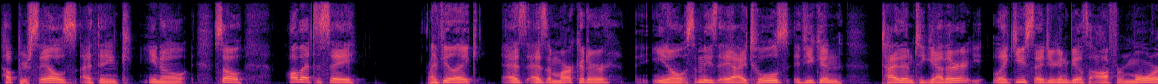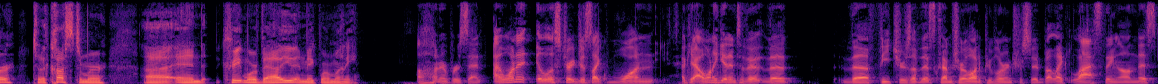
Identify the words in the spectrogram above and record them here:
help your sales, I think, you know. So all that to say, I feel like as as a marketer, you know, some of these AI tools, if you can tie them together, like you said, you're going to be able to offer more to the customer uh, and create more value and make more money. A hundred percent. I want to illustrate just like one. Okay, I want to get into the the the features of this because I'm sure a lot of people are interested. But like last thing on this,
